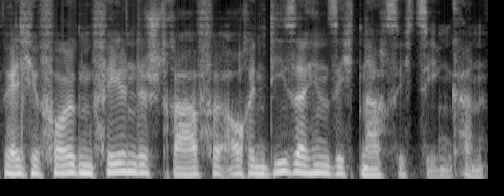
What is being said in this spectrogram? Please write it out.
welche Folgen fehlende Strafe auch in dieser Hinsicht nach sich ziehen kann.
